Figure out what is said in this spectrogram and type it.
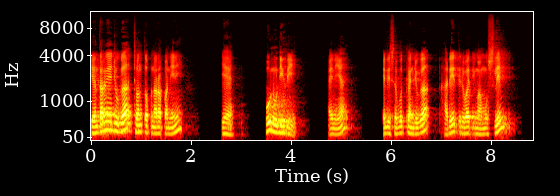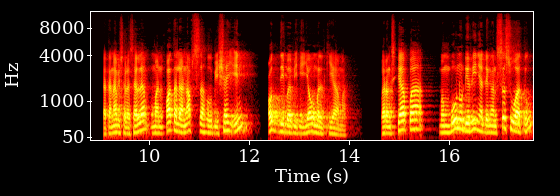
Di antaranya juga contoh penerapan ini, ya, bunuh diri. Nah, ini ya, yang disebutkan juga hadis riwayat Imam Muslim kata Nabi wasallam man qatala nafsahu bi syai'in uddiba bihi yaumal qiyamah barang siapa membunuh dirinya dengan sesuatu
